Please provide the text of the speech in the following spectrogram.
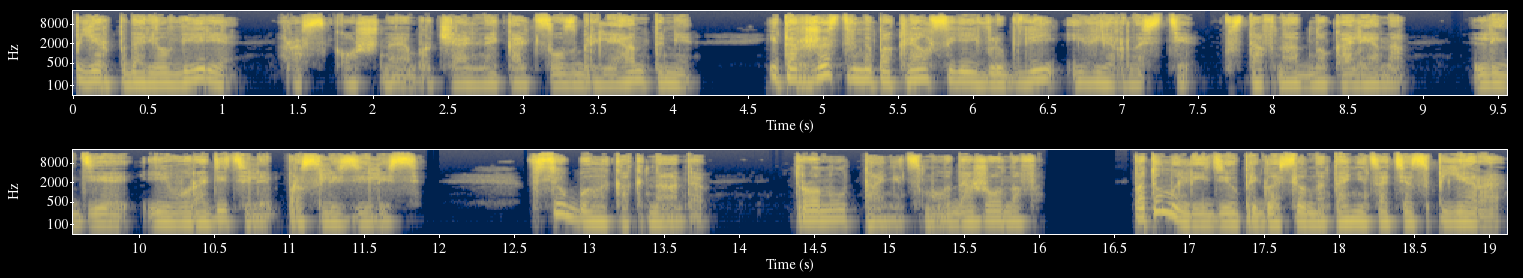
Пьер подарил Вере роскошное обручальное кольцо с бриллиантами и торжественно поклялся ей в любви и верности, встав на одно колено. Лидия и его родители прослезились. Все было как надо. Тронул танец молодоженов. Потом и Лидию пригласил на танец отец Пьера.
